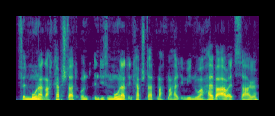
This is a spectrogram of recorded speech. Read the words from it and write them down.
für einen Monat nach Kapstadt und in diesem Monat in Kapstadt macht man halt irgendwie nur halbe Arbeitstage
